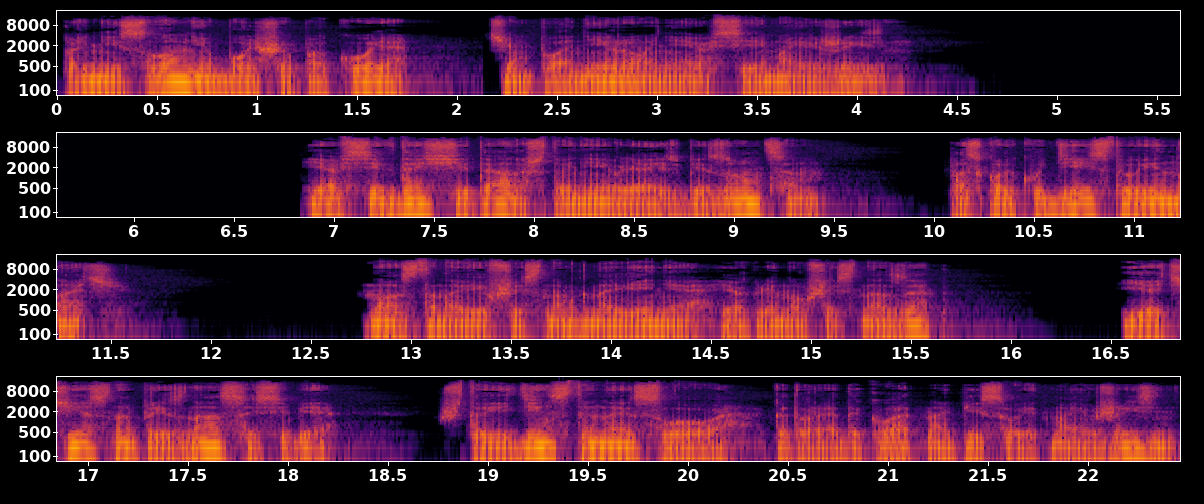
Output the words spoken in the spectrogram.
принесло мне больше покоя, чем планирование всей моей жизни. Я всегда считал, что не являюсь безумцем, поскольку действую иначе. Но остановившись на мгновение и оглянувшись назад, я честно признался себе, что единственное слово, которое адекватно описывает мою жизнь,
